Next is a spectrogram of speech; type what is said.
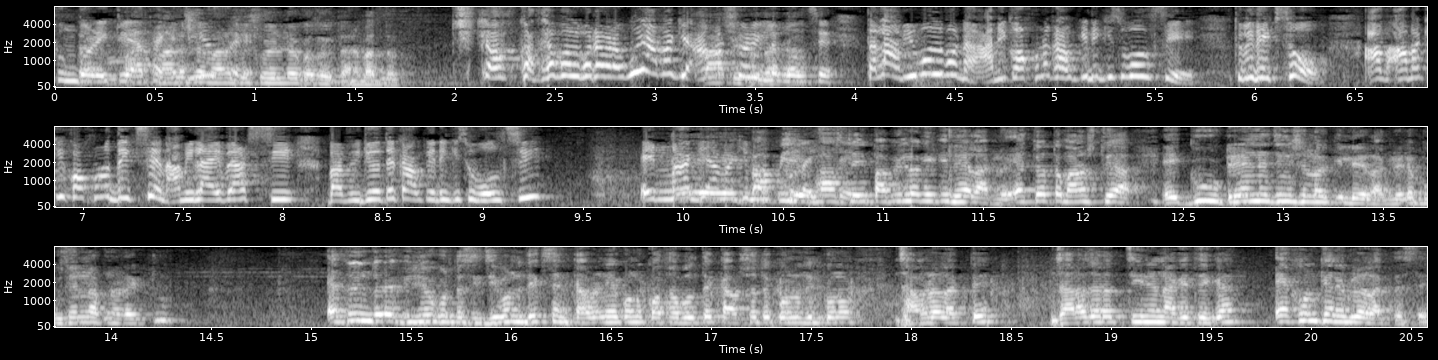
সুন্দর একটু থাকে কথা বলব না ওই আমাকে আমার শরীরে বলছে তাহলে আমি বলব না আমি কখনো কাউকে কিছু বলছি তুমি দেখছ আমাকে কখনো দেখছেন আমি লাইভে আসছি বা ভিডিওতে কাউকে কিছু বলছি এই মাগে আমাকে পাপি, কি লাগল? এত এত মানুষ তো এই গু ট্রেনের জিনিসের লগে কি লাগল? এটা বুঝেন না আপনারা একটু? এতদিন ধরে ভিডিও করতেছি জীবনে দেখছেন কারণ নিয়ে কোনো কথা বলতে কারোর সাথে কোনোদিন কোনো ঝামেলা লাগতে যারা যারা চিনেন আগে থেকে এখন কেন এগুলো লাগতেছে?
